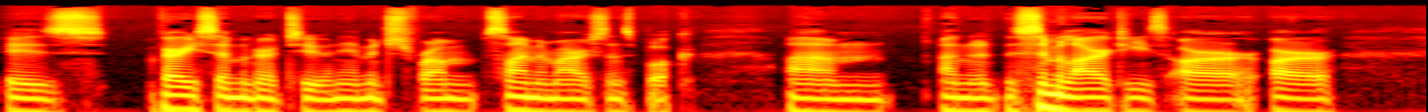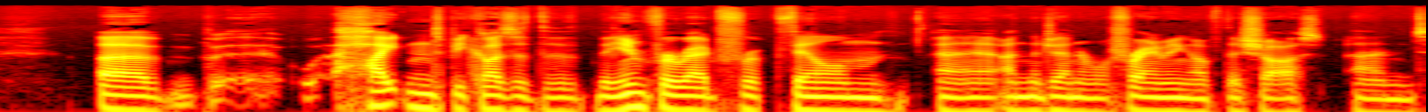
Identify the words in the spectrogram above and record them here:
is very similar to an image from Simon Marsden's book, um, and the, the, similarities are are uh, heightened because of the the infrared film uh, and the general framing of the shot. And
